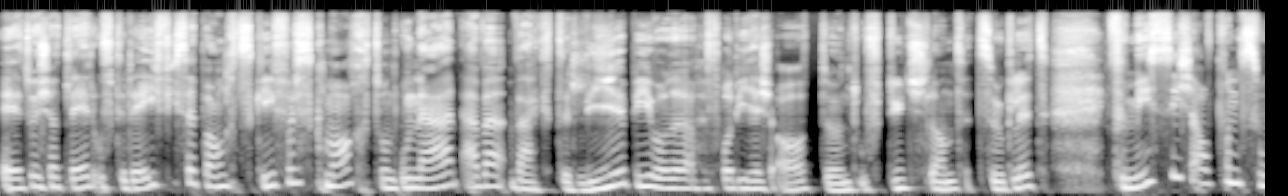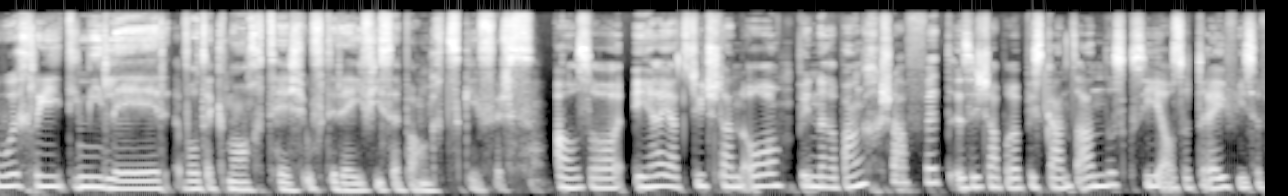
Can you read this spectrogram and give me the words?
Äh, du hast ja die Lehre auf der Raiffeisenbank des Giffers gemacht und, und dann eben wegen der Liebe, die du vorhin hast angetönt, auf Deutschland gezügelt. Vermisst du ab und zu ein bisschen deine Lehre, die du gemacht hast auf der Raiffeisenbank des Giffers? Also ich habe ja in Deutschland auch bei einer Bank gearbeitet. Es war aber etwas ganz anderes. Gewesen. Also die Raiffeisen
